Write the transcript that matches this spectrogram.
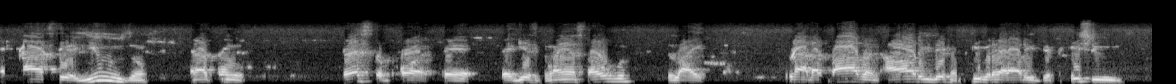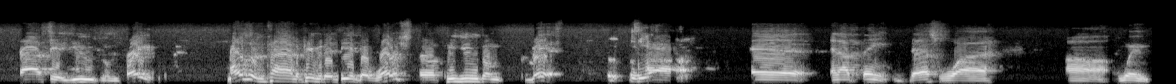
and God still used them. And I think that's the part that that gets glanced over. To like, throughout Bible and all these different people that had all these different issues, God still used them great. Most of the time, the people that did the worst stuff, He used them the best. Yeah. Uh, and and I think that's why uh, when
